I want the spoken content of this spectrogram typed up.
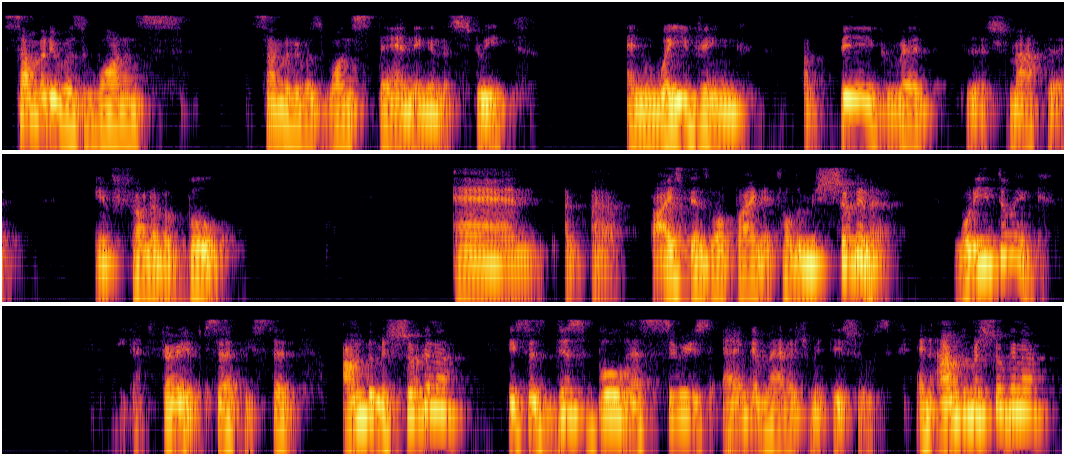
Somebody was once, somebody was once standing in the street and waving a big red uh, schmate in front of a bull and uh, uh, bystanders walked by and they told him, Meshugana, what are you doing? He got very upset. He said, I'm the Meshugana. He says, this bull has serious anger management issues. And I'm the Meshugana.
